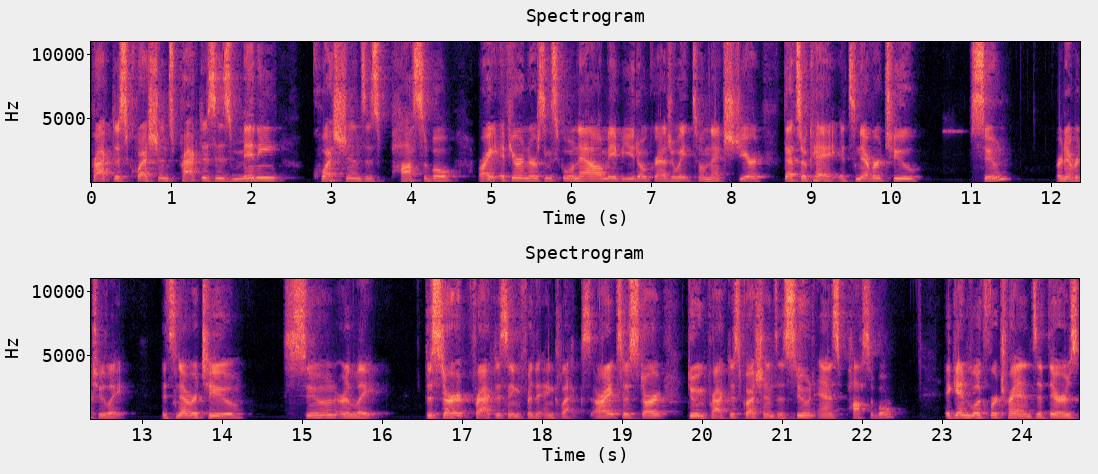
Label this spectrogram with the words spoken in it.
Practice questions, practice as many questions as possible. Right. If you're in nursing school now, maybe you don't graduate till next year that's okay. It's never too soon or never too late. It's never too soon or late to start practicing for the NCLEX. All right. So start doing practice questions as soon as possible. Again, look for trends. If there's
